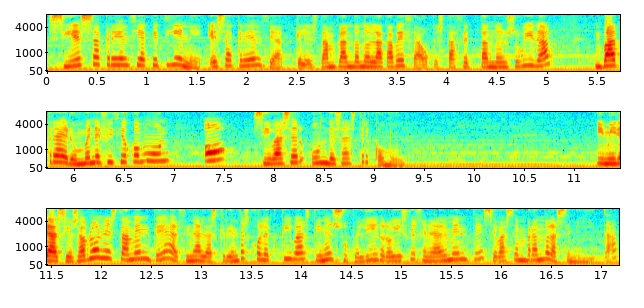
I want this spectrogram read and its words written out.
si esa creencia que tiene, esa creencia que le están plantando en la cabeza o que está aceptando en su vida, va a traer un beneficio común o si va a ser un desastre común. Y mirad, si os hablo honestamente, al final las creencias colectivas tienen su peligro y es que generalmente se va sembrando la semillita.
